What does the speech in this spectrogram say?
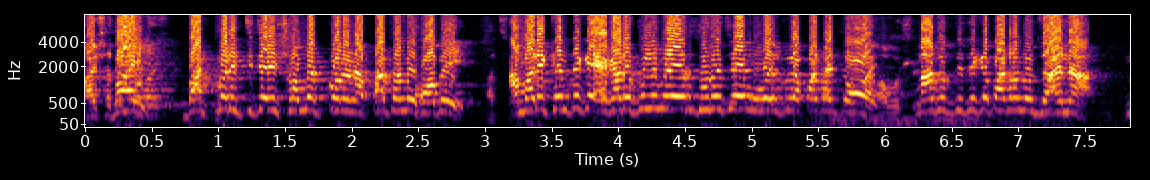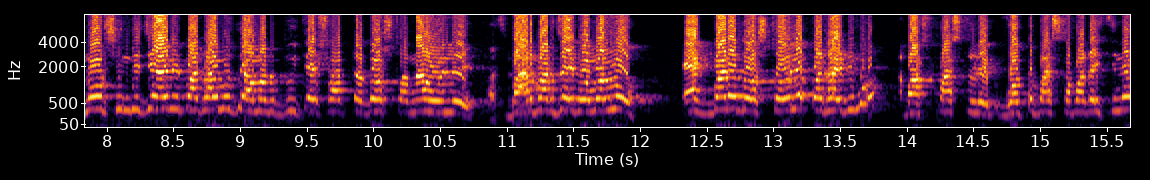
ভাই সাথে ভাই বাটপাড়ি চিটারি সম্রাট করে না পাঠানো হবে। আচ্ছা। আমার এখান থেকে এগারো কিলোমিটার দূরে যে মোবাইলগুলো পাঠাতে হয়। মাধবদী থেকে পাঠানো যায় না। নরসিংদী যে আমি পাঠাবো যে আমার দুই চার সাতটা দশটা না হইলে আচ্ছা। বারবার যাইবো আমার লোক। একবারে দশটা হইলে পাঠাই দিব। পাঁচটা হলে গত পাঁচটা পাঠাইছি না।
